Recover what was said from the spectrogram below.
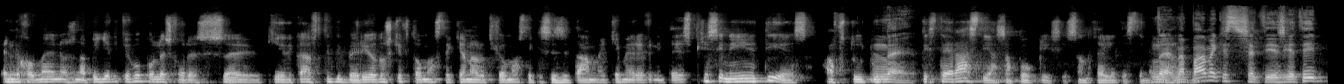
ενδεχομένως να πει, γιατί και εγώ πολλές φορές ε, και ειδικά αυτή την περίοδο σκεφτόμαστε και αναρωτιόμαστε και συζητάμε και με ερευνητές ποιες είναι οι αιτίες αυτού του, ναι. της τεράστιας απόκλησης, αν θέλετε, στην ναι, Ελλάδα. Ναι, να πάμε και στις αιτίες, γιατί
